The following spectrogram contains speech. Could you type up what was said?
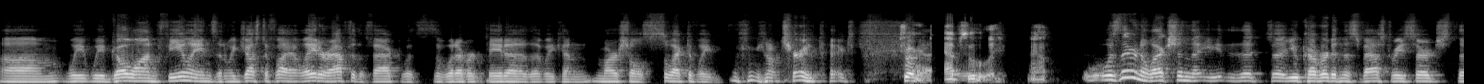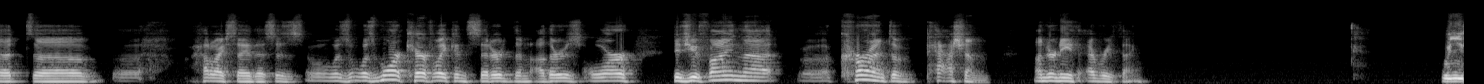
um, we we go on feelings and we justify it later after the fact with whatever data that we can marshal selectively you know cherry picked sure yeah. absolutely yeah was there an election that you that uh, you covered in this vast research that uh, uh how do I say this is was was more carefully considered than others or did you find that uh, current of passion underneath everything. When you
